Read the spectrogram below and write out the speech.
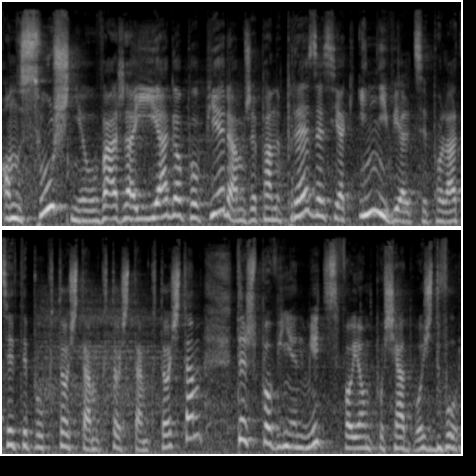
On słusznie uważa i ja go popieram, że pan prezes, jak inni wielcy Polacy, typu ktoś tam, ktoś tam, ktoś tam, też powinien mieć swoją posiadłość, dwór.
